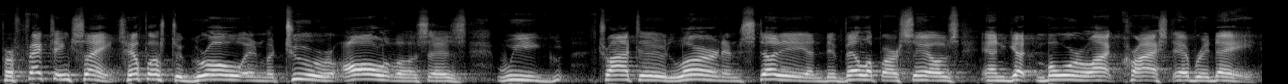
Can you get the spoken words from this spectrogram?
Perfecting saints, help us to grow and mature, all of us, as we try to learn and study and develop ourselves and get more like Christ every day,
